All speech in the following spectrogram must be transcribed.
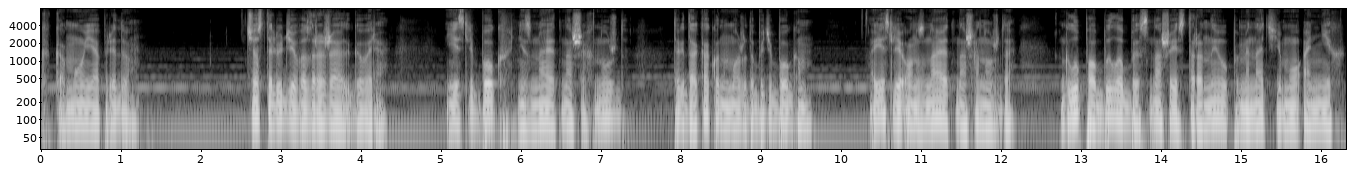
к кому я приду. Часто люди возражают, говоря, если Бог не знает наших нужд, тогда как Он может быть Богом? А если Он знает наши нужды, глупо было бы с нашей стороны упоминать Ему о них,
